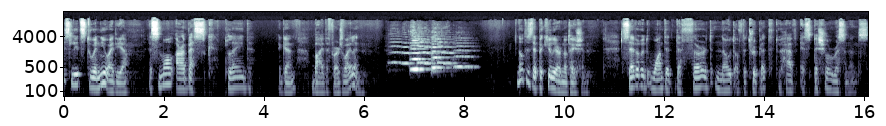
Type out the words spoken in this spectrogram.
This leads to a new idea, a small arabesque played, again, by the first violin. Notice the peculiar notation. Sæverud wanted the third note of the triplet to have a special resonance.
